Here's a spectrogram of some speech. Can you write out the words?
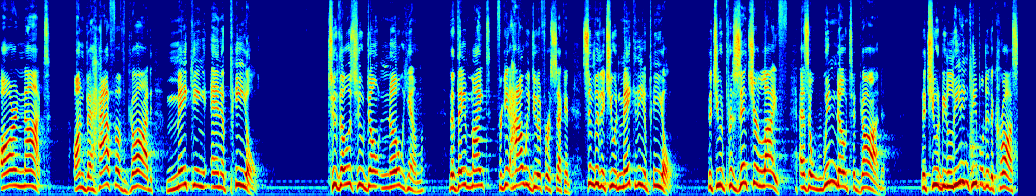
are not, on behalf of God, making an appeal to those who don't know Him, that they might forget how we do it for a second, simply that you would make the appeal, that you would present your life as a window to God that you would be leading people to the cross.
